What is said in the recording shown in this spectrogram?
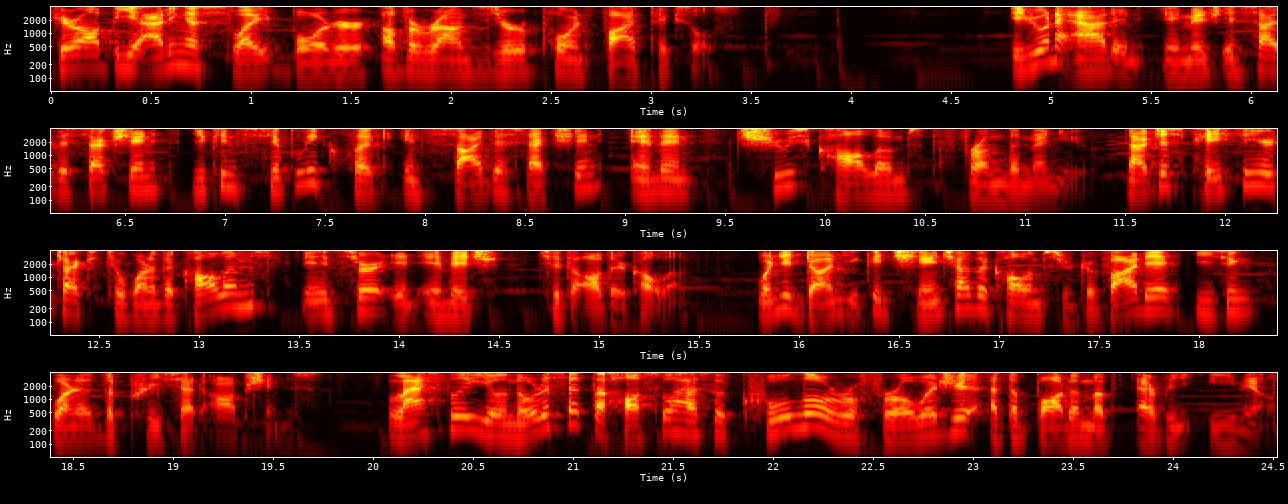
Here I'll be adding a slight border of around 0.5 pixels. If you want to add an image inside the section, you can simply click inside the section and then choose columns from the menu. Now just paste in your text to one of the columns and insert an image to the other column. When you're done, you can change how the columns are divided using one of the preset options. Lastly, you'll notice that the Hustle has a cool little referral widget at the bottom of every email.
